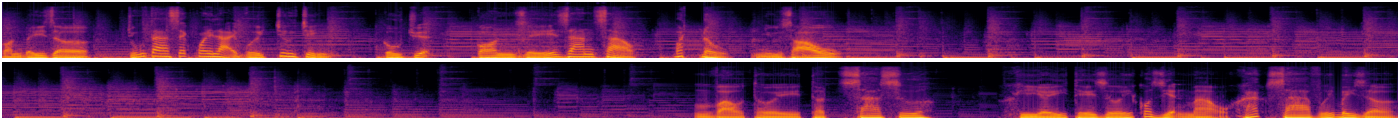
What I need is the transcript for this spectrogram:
Còn bây giờ, chúng ta sẽ quay lại với chương trình câu chuyện Con dế gian xảo bắt đầu như sau. Vào thời thật xa xưa, khi ấy thế giới có diện mạo khác xa với bây giờ.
